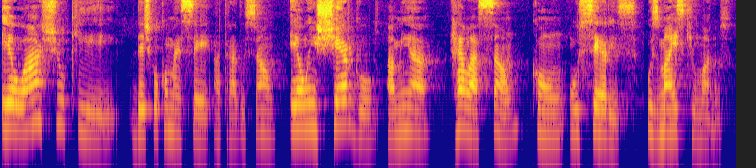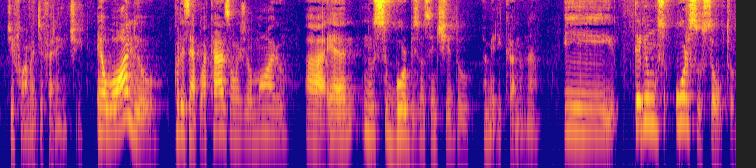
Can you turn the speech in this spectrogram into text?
Eu acho que, desde que eu comecei a tradução, eu enxergo a minha relação com os seres, os mais que humanos, de forma diferente. Eu olho, por exemplo, a casa onde eu moro uh, é nos subúrbios, no sentido americano, né? E Teve um urso solto.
